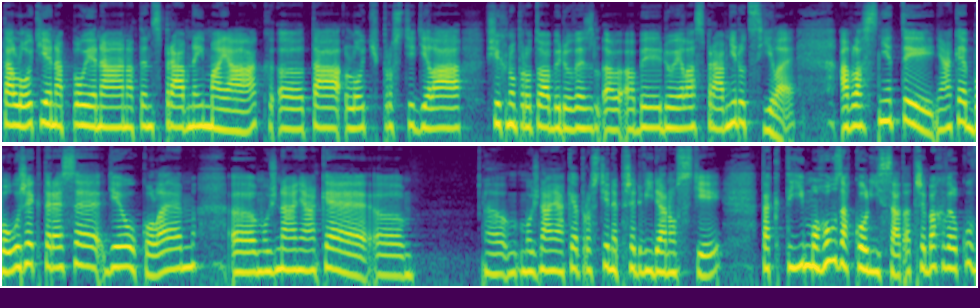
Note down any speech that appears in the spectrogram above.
ta loď je napojená na ten správný maják, eh, ta loď prostě dělá všechno pro to, aby, dovezl, aby dojela správně do cíle. A vlastně ty nějaké bouře, které se dějou kolem, možná nějaké možná nějaké prostě nepředvídanosti, tak ty mohou zakolísat a třeba chvilku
